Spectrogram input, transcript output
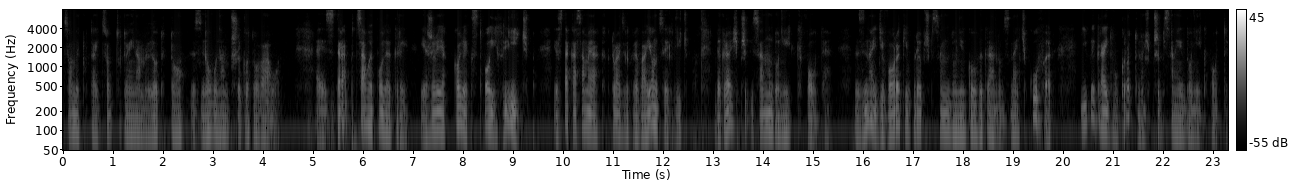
Co my tutaj, co tutaj nam Lotto znowu nam przygotowało. E, Zdrap całe pole gry. Jeżeli jakkolwiek z Twoich liczb jest taka sama jak któraś z wygrywających liczb, wygrałeś przypisaną do niej kwotę. Znajdź worek i wygraj przypisaną do niego wygraną. Znajdź kufer i wygraj dwukrotność przypisanej do niej kwoty.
